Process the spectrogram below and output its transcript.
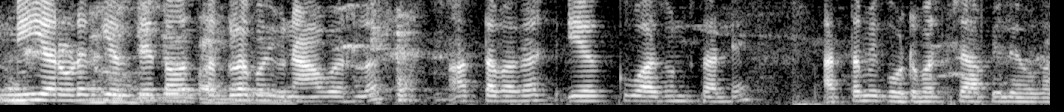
मी येरोड्यात गेलते तेव्हा सगळं बहिणी आवरलं. आत्ता बघा एक वाजून चालले. आत्ता मी घोटभर चहा पिले बघा.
